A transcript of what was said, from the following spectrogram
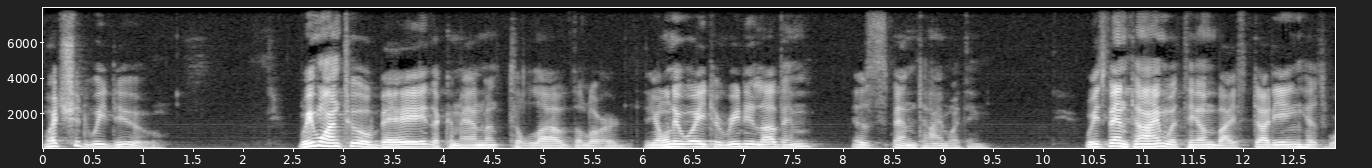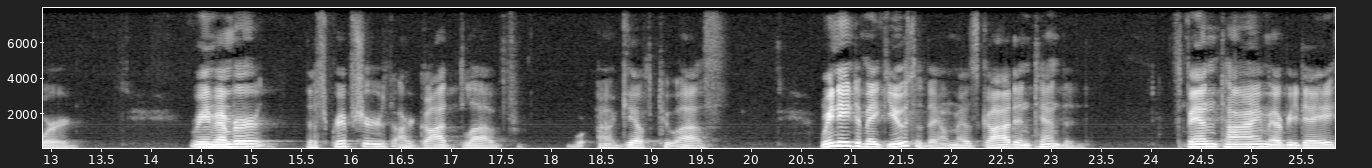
What should we do? We want to obey the commandment to love the Lord. The only way to really love Him is spend time with Him. We spend time with Him by studying His Word. Remember, the Scriptures are God's love uh, gift to us. We need to make use of them as God intended. Spend time every day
